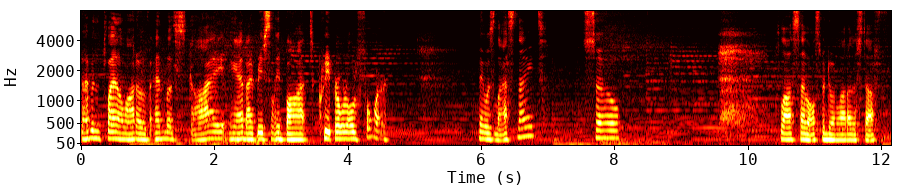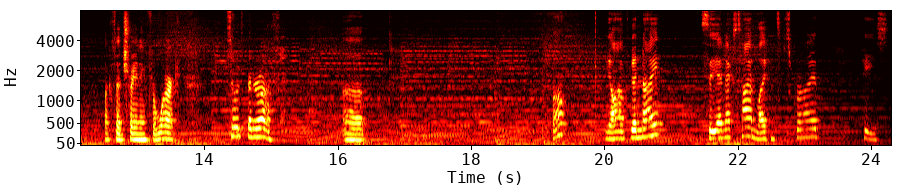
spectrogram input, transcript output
I've been playing a lot of Endless Sky, and I recently bought Creeper World 4. It was last night. So. Plus, I've also been doing a lot of other stuff. Like I said, training for work. So it's been rough. Uh, well, y'all have a good night. See ya next time. Like and subscribe. Peace.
